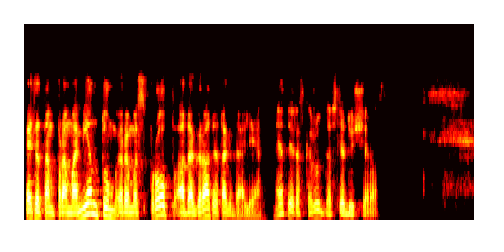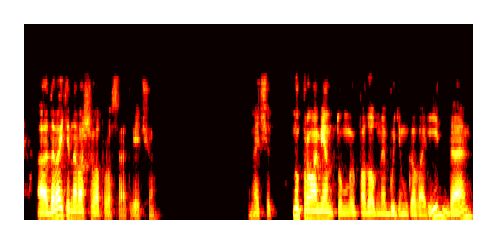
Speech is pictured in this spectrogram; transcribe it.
Это там про momentum, RMSprop, AdaGrad и так далее. Это я расскажу да, в следующий раз. А, давайте на ваши вопросы отвечу. Значит, ну, про momentum мы подробно будем говорить, да.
